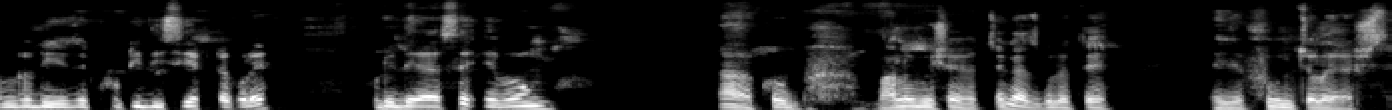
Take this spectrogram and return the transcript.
অলরেডি যে খুঁটি দিছি একটা করে, খুঁটি দেওয়া আছে এবং খুব ভালো বিষয় হচ্ছে গাছগুলোতে এই যে ফুল চলে আসছে।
